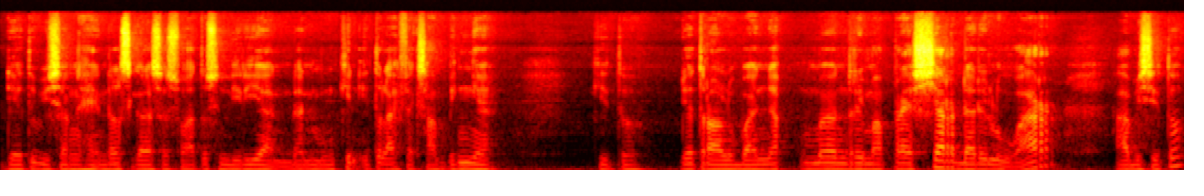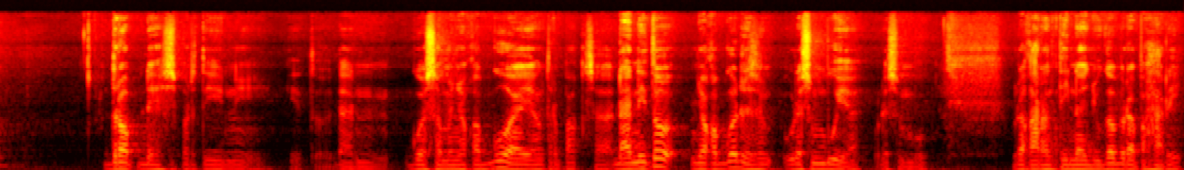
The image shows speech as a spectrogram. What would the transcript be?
dia tuh bisa ngehandle segala sesuatu sendirian. Dan mungkin itulah efek sampingnya gitu dia terlalu banyak menerima pressure dari luar habis itu drop deh seperti ini gitu. Dan gue sama nyokap gue yang terpaksa. Dan itu nyokap gue udah sembuh ya udah sembuh. Udah karantina juga berapa hari.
